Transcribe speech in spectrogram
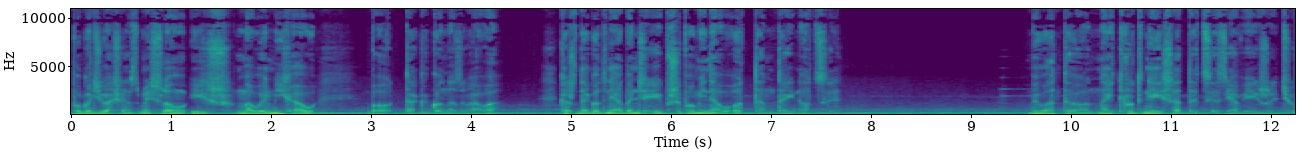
Pogodziła się z myślą, iż mały Michał, bo tak go nazwała, każdego dnia będzie jej przypominał o tamtej nocy. Była to najtrudniejsza decyzja w jej życiu.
